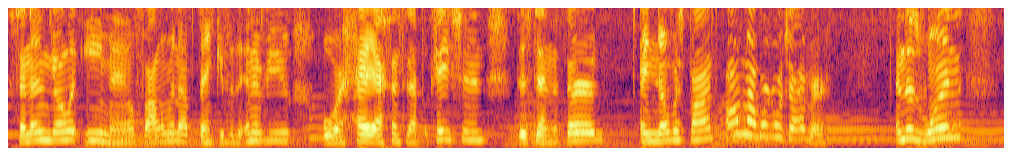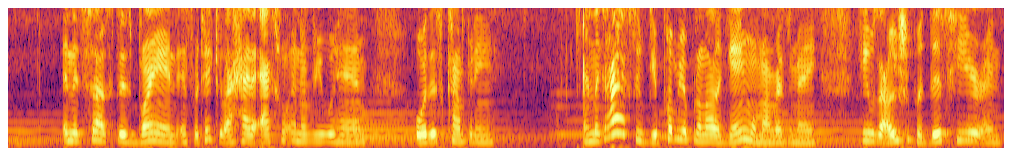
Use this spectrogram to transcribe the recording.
sending y'all an email following up, thank you for the interview, or hey, I sent an application, this, that, and the third, and no response, oh, I'm not working with y'all ever. And there's one, and it sucks, this brand in particular, I had an actual interview with him or this company. And the guy actually put me up in a lot of game on my resume. He was like, "Oh, you should put this here, and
